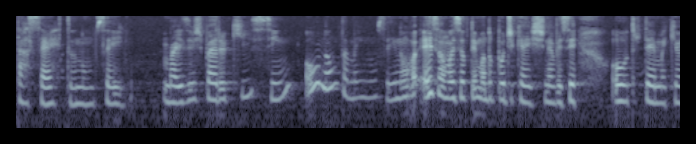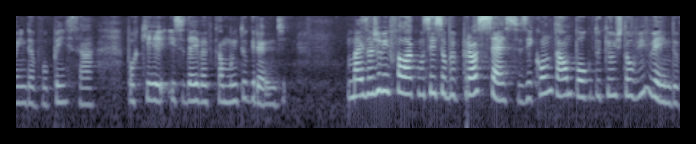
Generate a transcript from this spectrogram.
tá certo, não sei. Mas eu espero que sim, ou não também, não sei. Não vai, esse não vai ser o tema do podcast, né? Vai ser outro tema que eu ainda vou pensar, porque isso daí vai ficar muito grande. Mas hoje eu vim falar com vocês sobre processos e contar um pouco do que eu estou vivendo.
